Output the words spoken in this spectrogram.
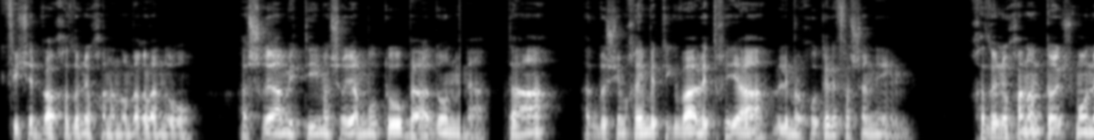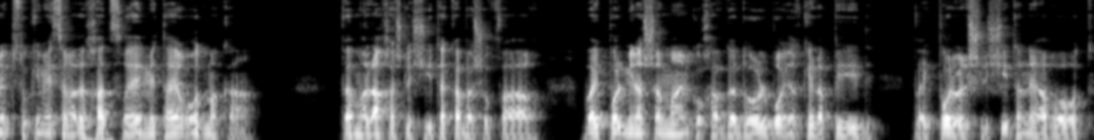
כפי שדבר חזון יוחנן אומר לנו, אשרי המתים אשר ימותו באדון מעתה, הקדושים חיים בתקווה לתחייה ולמלכות אלף השנים. חזון יוחנן פרק 8 פסוקים 10-11 מתאר עוד מכה. והמלאך השלישי תקע בשופר, ויפול מן השמיים כוכב גדול בוער כלפיד, ויפול על שלישית הנערות,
